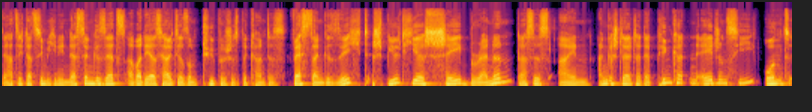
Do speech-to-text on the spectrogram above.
Der hat sich da ziemlich in die Nesseln gesetzt, aber der ist halt ja so ein typisches, bekanntes Western-Gesicht. Spielt hier Shay Brennan, das ist ein Angestellter der Pinkerton Agency und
